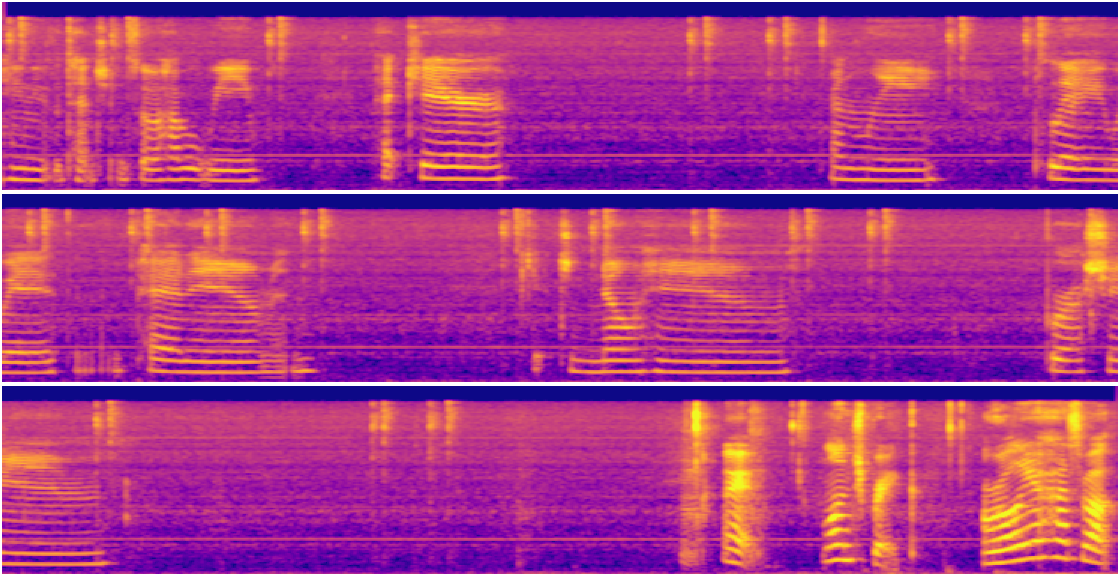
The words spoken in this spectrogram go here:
he needs attention. So how about we pet care, friendly, play with, and pet him and get to know him, brush him. Okay, lunch break. Aurelia has about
